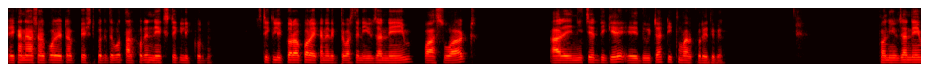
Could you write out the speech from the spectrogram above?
এখানে আসার পর এটা পেস্ট করে দেবো, তারপরে নেক্সটে ক্লিক করব। নেক্সটে ক্লিক করার পর এখানে দেখতে পাচ্ছেন ইউজার নেম পাসওয়ার্ড আর এই নিচের দিকে এই দুইটা টিক মার্ক করে দেবেন। এখন ইউজার নেম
